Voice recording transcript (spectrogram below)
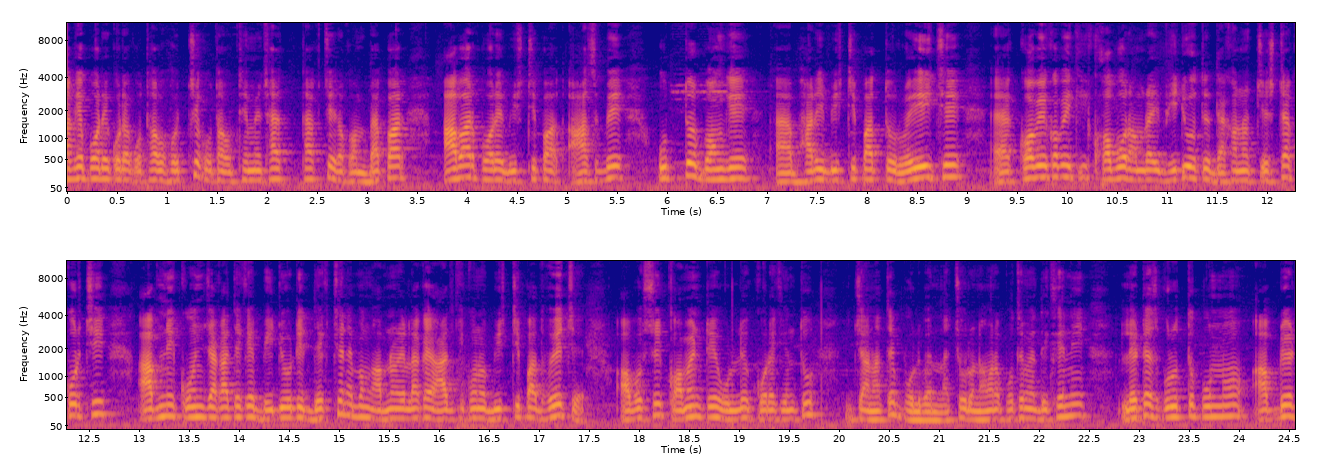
আগে পরে করে কোথাও হচ্ছে, কোথাও থেমে থাকছে এরকম ব্যাপার। আবার পরে বৃষ্টিপাত আসবে। উত্তরবঙ্গে ভারী বৃষ্টিপাত তো রয়েইছে। কবে কবে কি খবর আমরা এই ভিডিওতে দেখানোর চেষ্টা করছি। আপনি কোন জায়গা থেকে ভিডিওটি দেখছেন এবং আপনার এলাকায় আজ কি কোনো বৃষ্টিপাত হয়েছে, অবশ্যই কমেন্টে উল্লেখ করে কিন্তু জানাতে ভুলবেন না। চলুন, আমরা প্রথমে দেখে নিই লেটেস্ট গুরুত্বপূর্ণ আপডেট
